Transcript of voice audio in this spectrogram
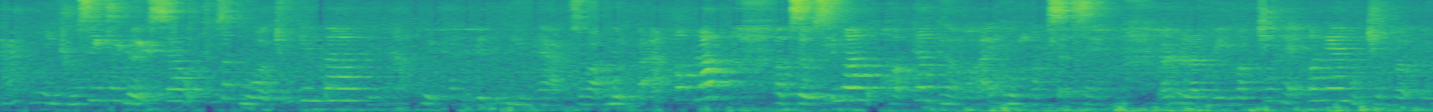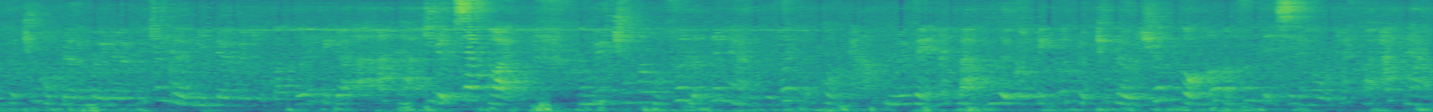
tát những chúng sinh trong đời sau trong giấc mùa trong thiên bao thì hạ quỷ thần đến nghìn đạo do họ buồn bã, khóc lóc, hoặc dầu sĩ ngoan họ tham thờ họ lại hùng, hoặc sợ sệt. Đó là lần vì hoặc cha mẹ con em một chồng vợ với vợ trong một đời, mười đời với trong đời, nghìn đời về thủ quả cưỡi bị đọa áp đạo chưa được xét hỏi không biết trong một phước lượng nơi nào được vất vẫn khổ não người về mất bảo người có tình có được trong đời trước, cầu mong và phương tiện sự hồ thoát khỏi áp đạo.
